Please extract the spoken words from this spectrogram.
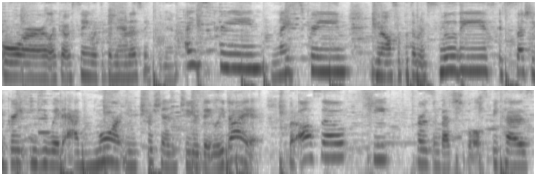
or like I was saying with the bananas, make banana ice cream, nice cream. You can also put them in smoothies. It's such a great, easy way to add more nutrition to your daily diet. But also keep frozen vegetables because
